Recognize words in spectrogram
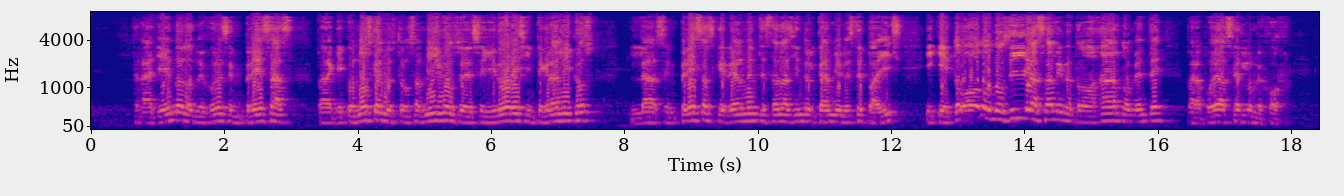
trayendo las mejores empresas para que conozcan nuestros amigos, eh, seguidores integrálicos, las empresas que realmente están haciendo el cambio en este país y que todos los días salen a trabajar nuevamente para poder hacerlo mejor.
